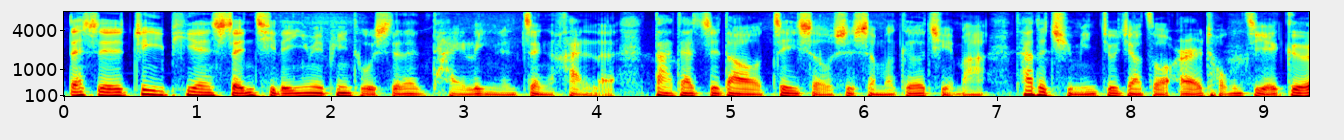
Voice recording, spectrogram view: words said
但是这一片神奇的音乐拼图实在太令人震撼了。大家知道这首是什么歌曲吗？它的曲名就叫做《儿童节歌》，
